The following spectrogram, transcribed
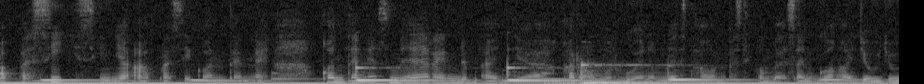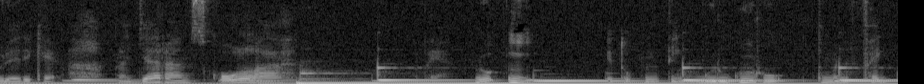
Apa sih isinya? Apa sih kontennya? Kontennya sebenarnya random aja. Karena umur gue 16 tahun pasti pembahasan gue nggak jauh-jauh dari kayak pelajaran, sekolah, apa ya, doi. Itu penting, guru-guru, temen fake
